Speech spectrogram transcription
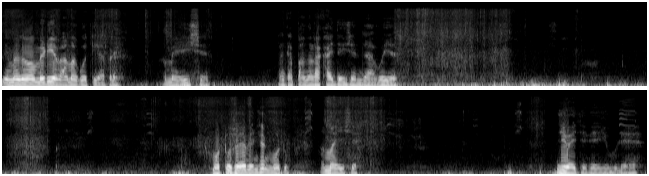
એમાં તો મીડિયમ આમાં ગોતી આપણે. અમે એ છે. કારણ કે પાંદડા ખાઈ દઈ છે ને જા જ મોટું સોયાબીન છે ને મોટું. આમાં એ છે. જીવાય તે ભાઈ એવું લે હે.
